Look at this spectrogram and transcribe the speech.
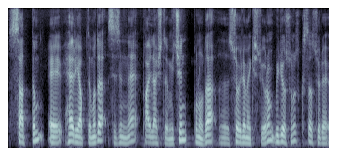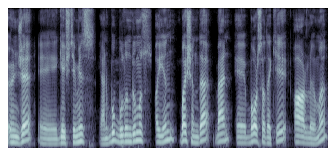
sattım. E, her yaptığımı da sizinle paylaştığım için bunu da e, söylemek istiyorum. Biliyorsunuz kısa süre önce e, geçtiğimiz yani bu bulunduğumuz ayın başında ben e, borsadaki ağırlığımı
